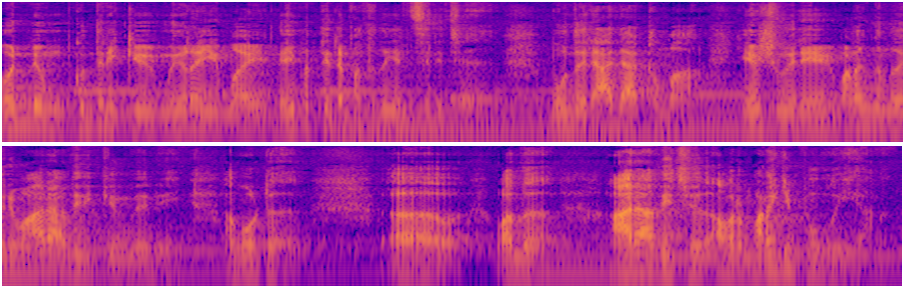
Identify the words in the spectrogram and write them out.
പൊന്നും കുന്തിരിക്കും മീറയുമായി ദൈവത്തിന്റെ പദ്ധതി അനുസരിച്ച് മൂന്ന് രാജാക്കന്മാർ യേശുവിനെ വണങ്ങുന്നതിനും ആരാധിക്കുന്നതിനെ അങ്ങോട്ട് വന്ന് ആരാധിച്ച് അവർ മടങ്ങിപ്പോവുകയാണ്.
